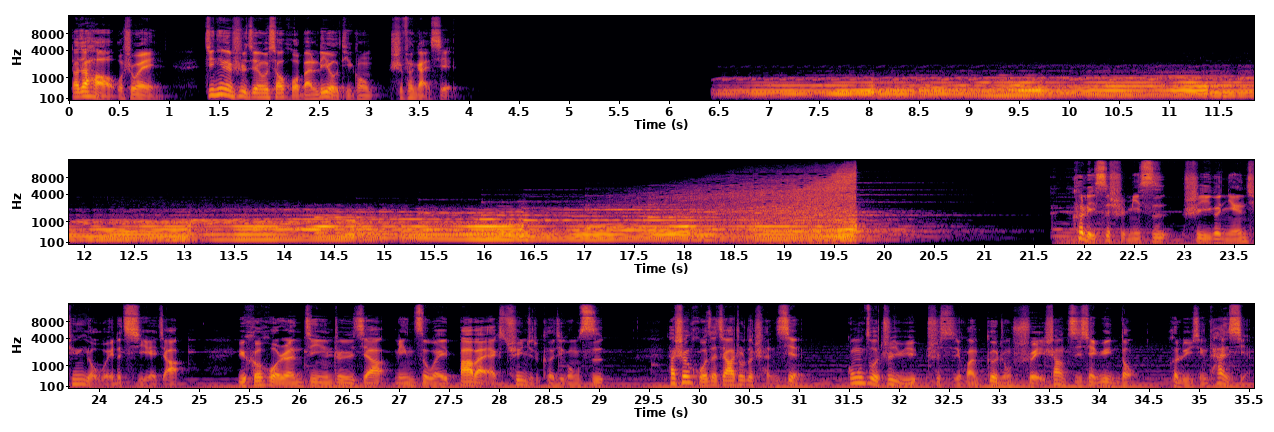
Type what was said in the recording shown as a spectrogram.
大家好，我是 Wayne。今天的事件由小伙伴 Leo 提供，十分感谢。克里斯·史密斯是一个年轻有为的企业家，与合伙人经营着一家名字为 “800 Exchange” 的科技公司。他生活在加州的城县，工作之余是喜欢各种水上极限运动和旅行探险。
